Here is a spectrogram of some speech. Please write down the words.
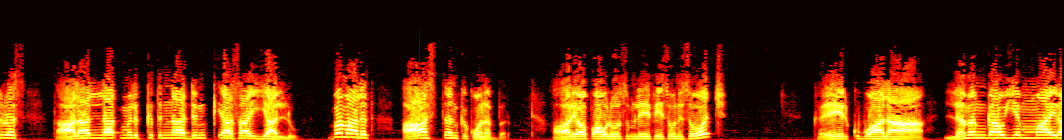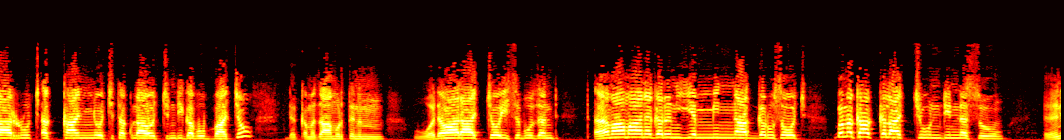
ድረስ ታላላቅ ምልክትና ድንቅ ያሳያሉ በማለት አስጠንቅቆ ነበር። ሐዋርያው ጳውሎስም ለኤፌሶን ሰዎች ከሄድኩ በኋላ ለመንጋው የማይራሩ ጨካኞች ተኩላዎች እንዲገቡባቸው ደቀ መዛሙርትንም ወደ ኋላቸው ይስቡ ዘንድ ጠማማ ነገርን የሚናገሩ ሰዎች በመካከላችሁ እንዲነሱ እኔ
